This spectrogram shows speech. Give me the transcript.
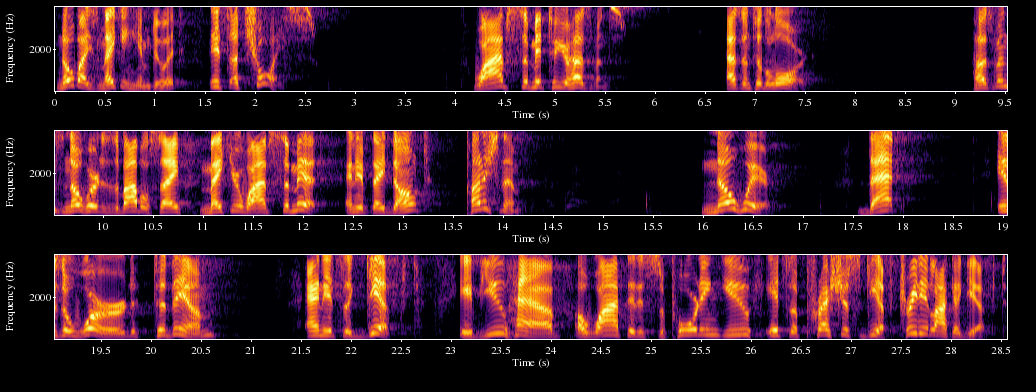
Nobody's making him do it, it's a choice. Wives, submit to your husbands as unto the Lord. Husbands, nowhere does the Bible say, make your wives submit. And if they don't, punish them. Nowhere. That is a word to them and it's a gift. If you have a wife that is supporting you, it's a precious gift. Treat it like a gift.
